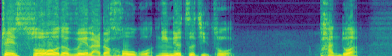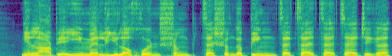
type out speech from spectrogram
这所有的未来的后果您得自己做判断。您老别因为离了婚生再生个病，再再再再这个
